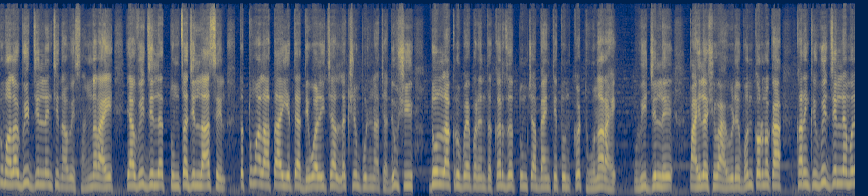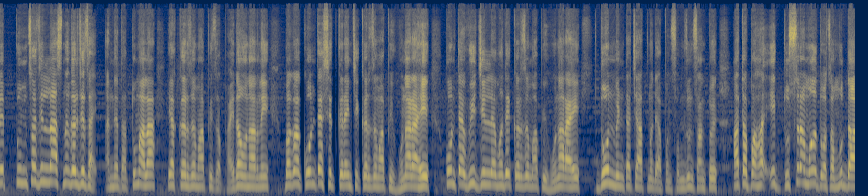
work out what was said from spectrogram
तुम्हाला वीस जिल्ह्यांची नावे सांगणार आहे. या वीस जिल्ह्यात तुमचा जिल्हा असेल तर तुम्हाला आता येत्या दिवाळीच्या लक्ष्मीपूजनाच्या दिवशी दोन लाख रुपयापर्यंत कर्ज तुमच्या बँकेतून कट होणार आहे. वीस जिल्हे पाहिल्याशिवाय हा व्हिडिओ बंद करू नका. कारण की वीस जिल्ह्यामध्ये तुमचा जिल्हा असणं गरजेचं आहे. अन्यथा तुम्हाला या कर्जमाफीचा फायदा होणार नाही. बघा कोणत्या शेतकऱ्यांची कर्जमाफी होणार आहे. कोणत्या वीस जिल्ह्यामध्ये कर्जमाफी होणार आहे. दोन मिनिटाच्या आतमध्ये आपण समजून सांगतोय. आता पहा एक दुसरा महत्त्वाचा मुद्दा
